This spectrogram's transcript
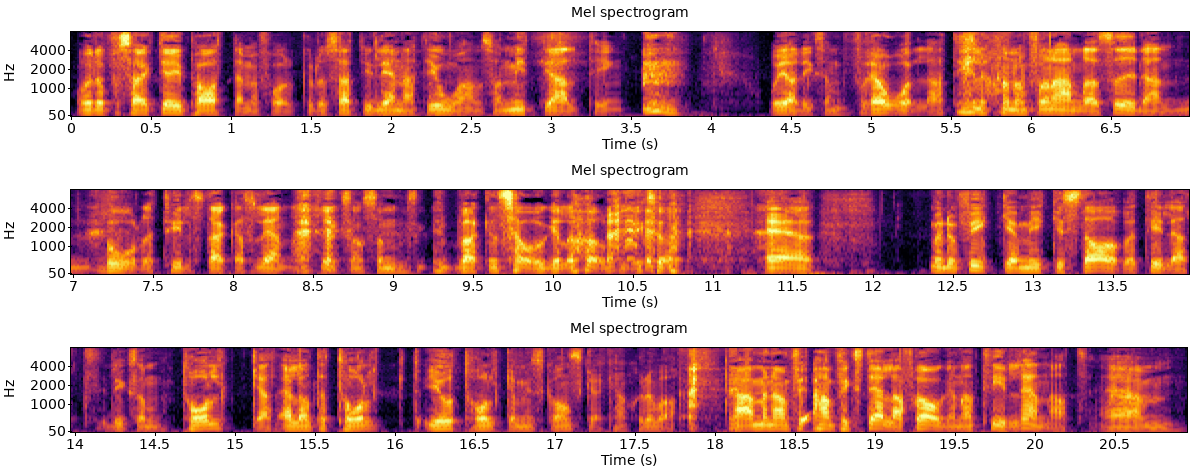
och då försökte jag ju prata med folk och då satt ju Lennart Johansson mitt i allting. och jag liksom vrålade till honom från andra sidan bordet till stackars Lennart liksom som varken såg eller hörde liksom. Ehm, men då fick jag Micke Stare till att liksom tolka, eller inte tolka, jo tolka min skånska kanske det var. Nej men han, han fick ställa frågorna till Lennart. Ehm,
